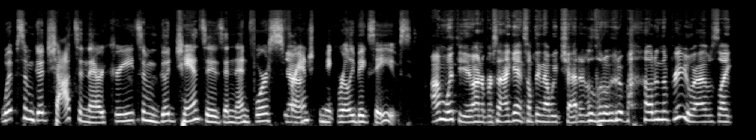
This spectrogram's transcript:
whip some good shots in there, create some good chances, and and force Franch to make really big saves. I'm with you 100%. Again, something that we chatted a little bit about in the preview where I was like,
